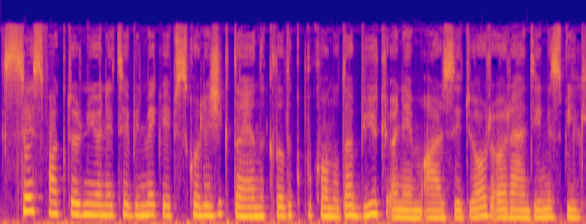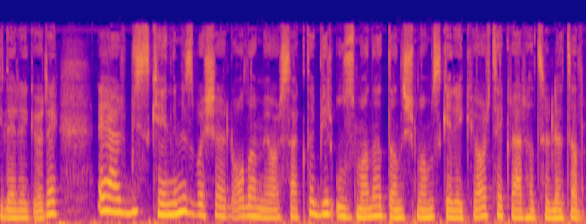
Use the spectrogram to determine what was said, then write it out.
Stres faktörünü yönetebilmek ve psikolojik dayanıklılık bu konuda büyük önem arz ediyor öğrendiğimiz bilgilere göre. Eğer biz kendimiz başarılı olamıyorsak da bir uzmana danışmamız gerekiyor. Tekrar hatırlatalım.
